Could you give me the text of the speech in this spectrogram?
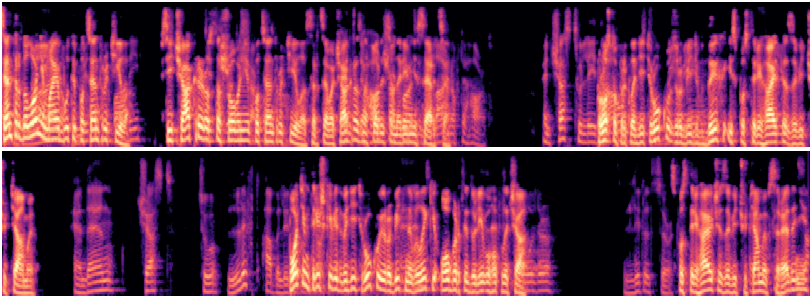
Центр долоні має бути по центру тіла. Всі чакри розташовані по центру тіла. Серцева чакра знаходиться на рівні серця. Просто прикладіть руку, зробіть вдих і спостерігайте за відчуттями. Потім трішки відведіть руку і робіть невеликі оберти до лівого плеча, спостерігаючи за відчуттями всередині.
